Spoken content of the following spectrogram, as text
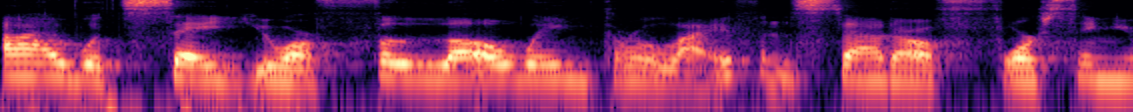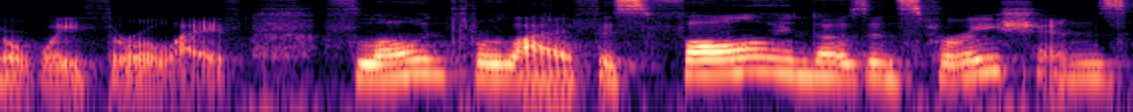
I would say you are flowing through life instead of forcing your way through life. Flowing through life is following those inspirations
